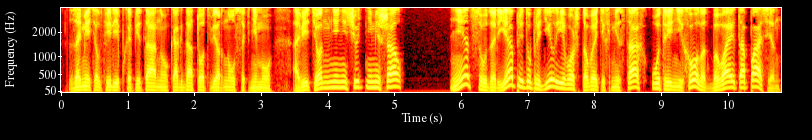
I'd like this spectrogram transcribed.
— заметил Филипп капитану, когда тот вернулся к нему. «А ведь он мне ничуть не мешал». «Нет, сударь, я предупредил его, что в этих местах утренний холод бывает опасен,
